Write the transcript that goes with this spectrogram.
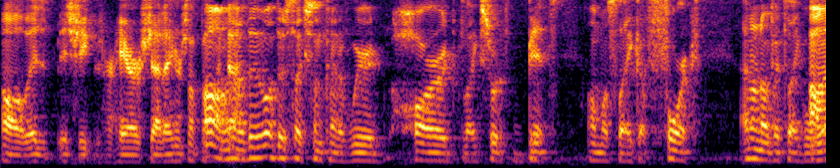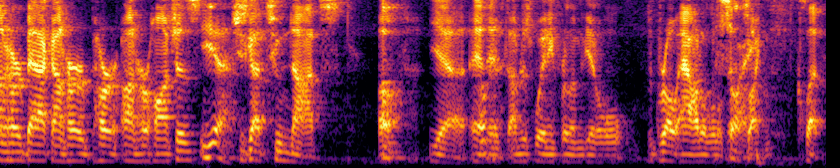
oh, is is she her hair shedding or something Oh like no, there, oh, there's like some kind of weird, hard, like sort of bit, almost like a fork. I don't know if it's like on her back, on her her on her haunches. Yeah. Oh. she's got two knots. Of yeah, and Okay. it, I'm just waiting for them to get a little grow out a little Sorry. bit so I can clip.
